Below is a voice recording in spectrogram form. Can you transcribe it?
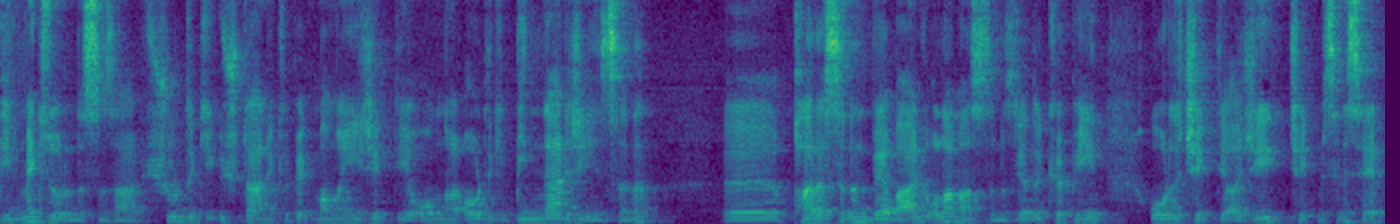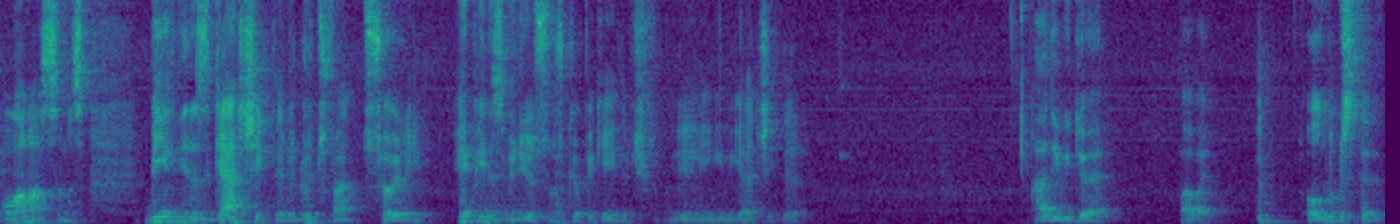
bilmek zorundasınız abi. Şuradaki 3 tane köpek mama yiyecek diye onlar oradaki binlerce insanın e, parasının vebali olamazsınız. Ya da köpeğin orada çektiği acıyı çekmesine sebep olamazsınız. Bildiğiniz gerçekleri lütfen söyleyin. Hepiniz biliyorsunuz köpek eğitim çiftliğiyle ilgili gerçekleri. Hadi videoya. Bay bay. Oldu mu istedin?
